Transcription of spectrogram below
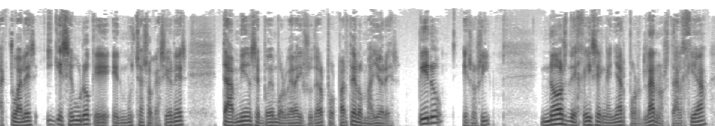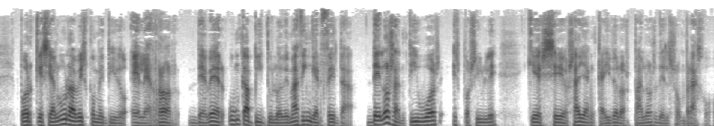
actuales y que seguro que en muchas ocasiones también se pueden volver a disfrutar por parte de los mayores. Pero, eso sí, no os dejéis engañar por la nostalgia, porque si alguno habéis cometido el error de ver un capítulo de Mazinger Z de los antiguos, es posible que se os hayan caído los palos del sombrajo.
